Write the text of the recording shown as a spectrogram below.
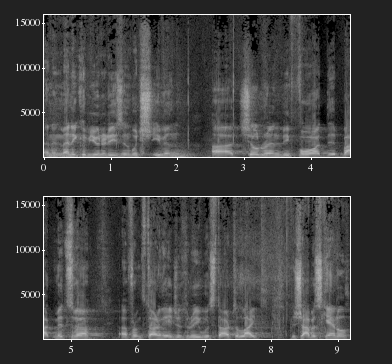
and in many communities in which even uh, children before the bat mitzvah, uh, from starting the age of three, would start to light the Shabbos candles,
